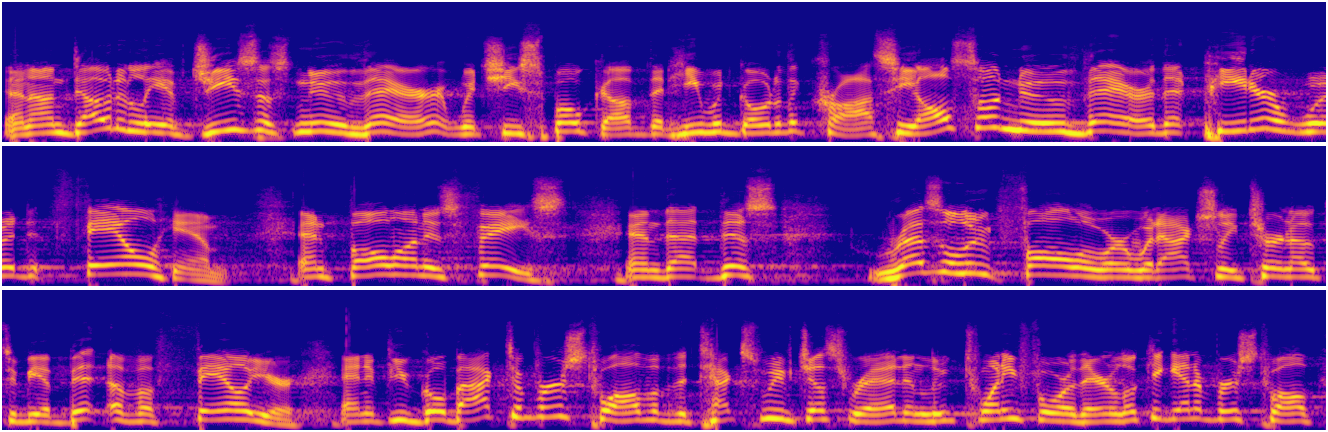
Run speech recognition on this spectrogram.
And undoubtedly, if Jesus knew there, which he spoke of, that he would go to the cross, he also knew there that Peter would fail him and fall on his face, and that this resolute follower would actually turn out to be a bit of a failure. And if you go back to verse 12 of the text we've just read in Luke 24 there, look again at verse 12.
